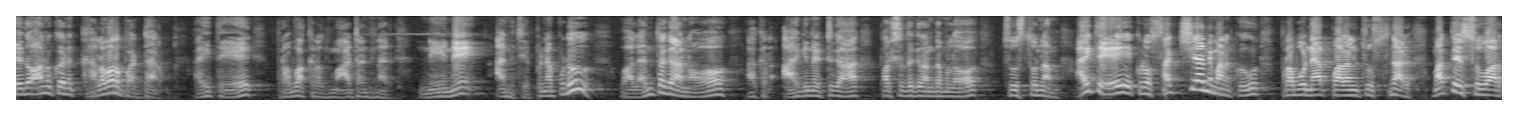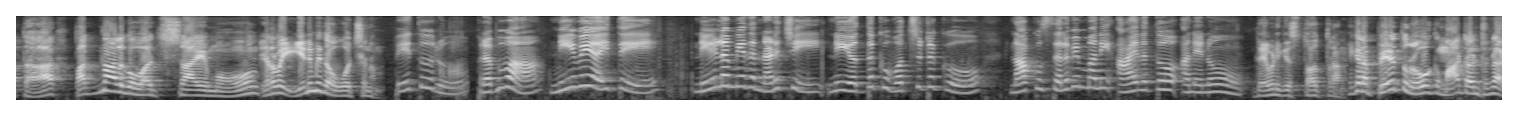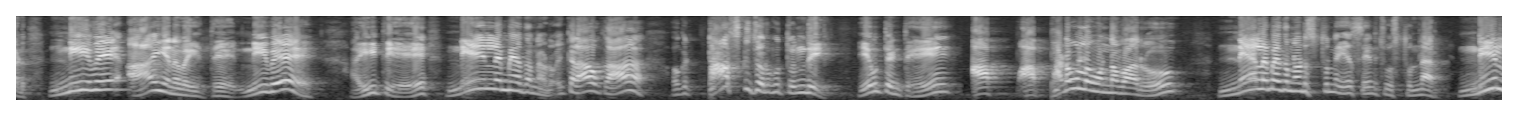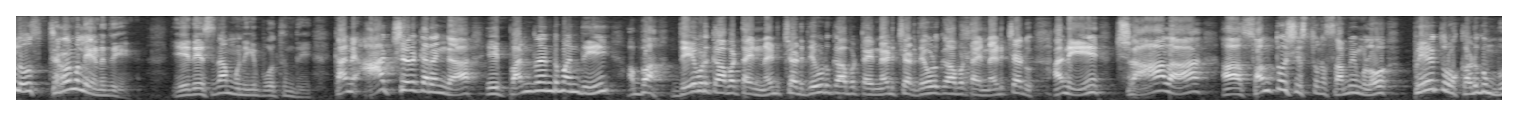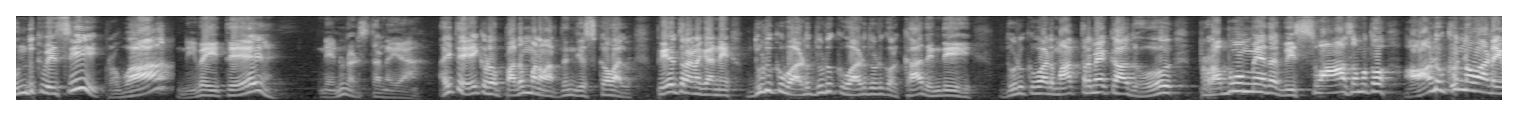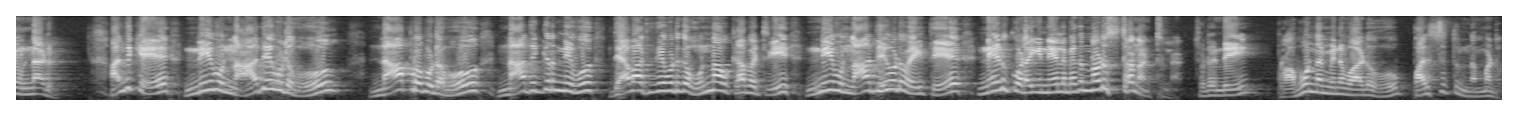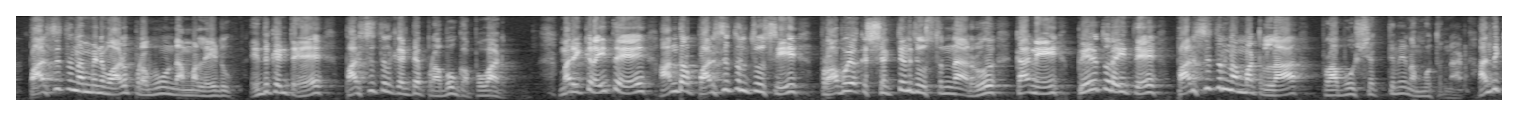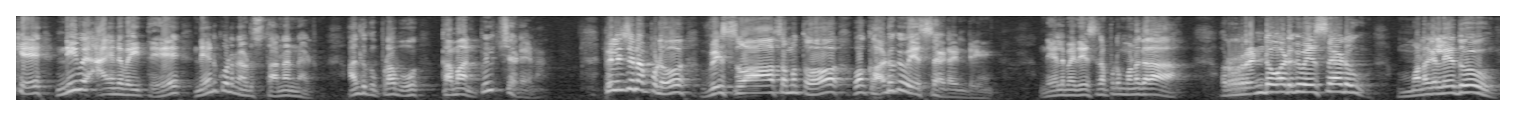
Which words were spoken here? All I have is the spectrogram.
ఏదో అనుకొని కలవరపడ్డారు. అయితే ప్రభు అక్కడ ఒక మాట అంటున్నారు. నేనే అని చెప్పినప్పుడు వాళ్ళెంతగానో అక్కడ ఆగినట్టుగా పరిశుద్ధ గ్రంథంలో చూస్తున్నాం. అయితే ఇక్కడ సత్యాన్ని మనకు ప్రభు నేర్పాలని చూస్తున్నారు. మత్తే సువార్త పద్నాలుగో అధ్యాయము ఇరవై ఎనిమిదవ వచనం. పేతూరు ప్రభువా నీవే అయితే నీళ్ళ మీద నడిచి నీ యొద్దకు వచ్చుటకు నాకు సెలవిమ్మని ఆయనతో అనేను. దేవునికి స్తోత్రం. ఇక్కడ పేతురు ఒక మాట అంటున్నాడు. నీవే ఆయనవైతే నీవే అయితే నీళ్ళ మీద నడు. ఇక్కడ ఒక ఒక టాస్క్ జరుగుతుంది. ఏమిటంటే ఆ ఆ పడవలో ఉన్నవారు నేల మీద నడుస్తున్న ఏసైని చూస్తున్నారు. నీళ్ళు స్థిరం లేనిది. ఏదేసినా మునిగిపోతుంది. కానీ ఆశ్చర్యకరంగా ఈ పన్నెండు మంది అబ్బా దేవుడు కాబట్టి ఆయన నడిచాడు దేవుడు కాబట్టి ఆయన నడిచాడు దేవుడు కాబట్టి ఆయన నడిచాడు అని చాలా సంతోషిస్తున్న సమయంలో పేతురు ఒక అడుగు ముందుకు వేసి ప్రభా నీవైతే నేను నడుస్తానయ్యా. అయితే ఇక్కడ ఒక పదం మనం అర్థం చేసుకోవాలి. పేతురు అనగానే దుడుకువాడు దుడుకువాడు దుడుకువాడు. కాదండి. దుడుకువాడు మాత్రమే కాదు ప్రభు మీద విశ్వాసముతో ఆనుకున్నవాడై ఉన్నాడు. అందుకే నీవు నా దేవుడవు నా ప్రభుడవు నా దగ్గర నీవు దేవాతి దేవుడిగా ఉన్నావు కాబట్టి నీవు నా దేవుడు అయితే నేను కూడా ఈ నేల మీద నడుస్తాను అంటున్నాడు చూడండి ప్రభువు నమ్మినవాడు పరిస్థితిని నమ్మడు. పరిస్థితులు నమ్మినవాడు ప్రభువు నమ్మలేడు. ఎందుకంటే పరిస్థితుల కంటే ప్రభు గొప్పవాడు. మరి ఇక్కడైతే అందరు పరిస్థితులు చూసి ప్రభు యొక్క శక్తిని చూస్తున్నారు. కానీ పేతురైతే పరిస్థితులు నమ్మట్లా ప్రభు శక్తిని నమ్ముతున్నాడు. అందుకే నీవే ఆయనవైతే నేను కూడా నడుస్తానన్నాడు. అందుకు ప్రభు కమాన్ పిలిచాడు ఆయన. పిలిచినప్పుడు విశ్వాసముతో ఒక అడుగు వేశాడండి. నేల మీద వేసినప్పుడు మునగల. రెండో అడుగు వేశాడు మునగలేదు.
